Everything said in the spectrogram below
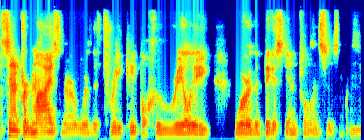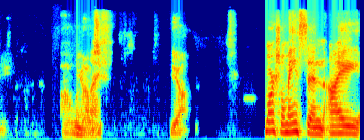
Sanford Meisner were the three people who really were the biggest influences on me uh, when Your I was life. yeah. Marshall Mason, I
